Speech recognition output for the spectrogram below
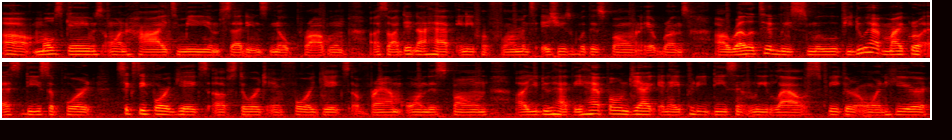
uh, most games on high to medium settings, no problem Uh, so I did not have any performance issues with this phone. It runs uh, relatively smooth. You do have micro SD support, 64 gigs of storage and 4 gigs of RAM on this phone. Uh, you do have the headphone jack and a pretty decently loud speaker on here.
